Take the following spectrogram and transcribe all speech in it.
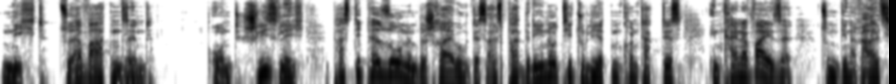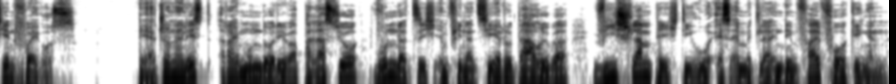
nicht zu erwarten sind. Und schließlich passt die Personenbeschreibung des als Padrino titulierten Kontaktes in keiner Weise zum General Cienfuegos. Der Journalist Raimundo Riva Palacio wundert sich im Financiero darüber, wie schlampig die US-Ermittler in dem Fall vorgingen.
